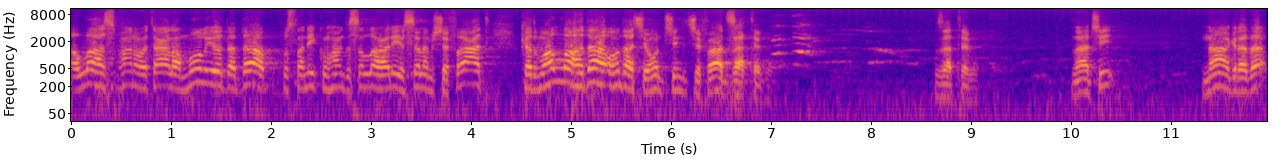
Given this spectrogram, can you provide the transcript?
Allah subhanahu wa ta'ala molio da da poslaniku Muhammedu sallahu alaihi wa sallam šefat, kad mu Allah da, onda će on činiti šefat za tebe. Za tebe. Znači, nagrada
